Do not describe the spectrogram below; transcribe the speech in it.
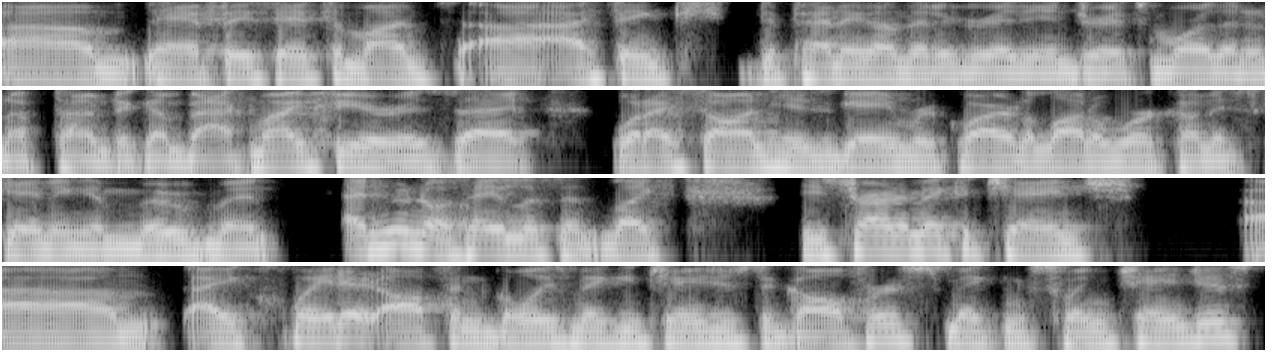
um, hey, if they say it's a month, uh, I think depending on the degree of the injury, it's more than enough time to come back. My fear is that what I saw in his game required a lot of work on his skating and movement. And who knows? Hey, listen, like he's trying to make a change. Um, I equate it often goalies making changes to golfers making swing changes.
